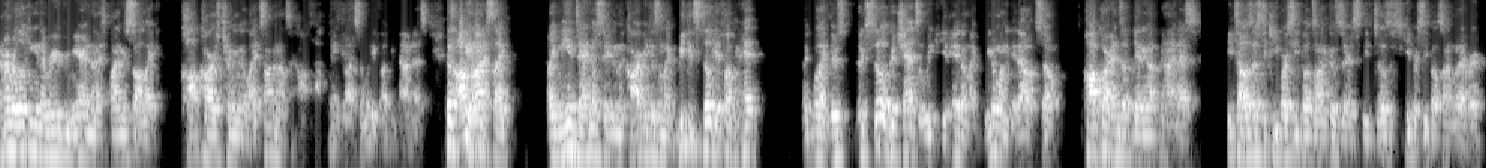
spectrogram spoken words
I remember looking in the rearview mirror and then I finally saw like cop cars turning their lights on. And I was like, oh, fuck, thank God somebody fucking found us. Because I'll be honest, like, like me and Daniel stayed in the car because I'm like, we could still get fucking hit. Like, well, like there's there's still a good chance that we could get hit. I'm like, we don't want to get out. So cop car ends up getting up behind us. He tells us to keep our seatbelts on because there's he tells us to keep our seatbelts on, whatever.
